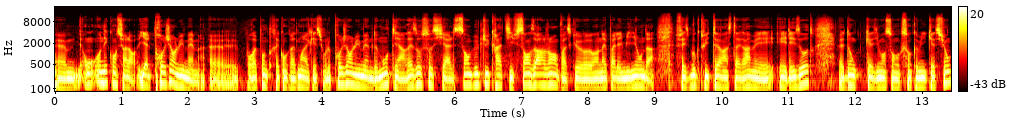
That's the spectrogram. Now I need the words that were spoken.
Euh, on, est conscient. Alors, il y a le projet en lui-même. Euh, pour répondre très concrètement à la question, le projet en lui-même de monter un réseau social sans but lucratif, sans argent, parce qu'on n'a pas les millions d'un Facebook, Twitter, Instagram et, les autres, euh, donc quasiment sans, sans, communication,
